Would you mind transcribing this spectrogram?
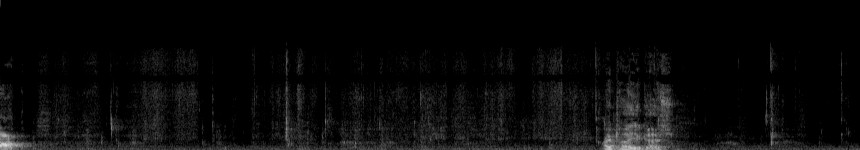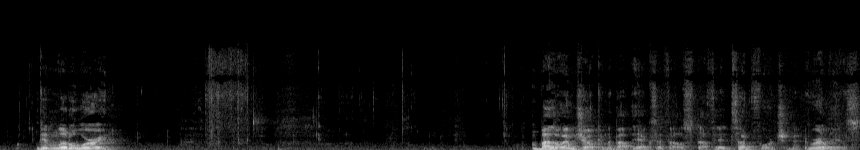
Fuck. I tell you guys, getting a little worried. by the way, I'm joking about the XFL stuff. It's unfortunate. It really is.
